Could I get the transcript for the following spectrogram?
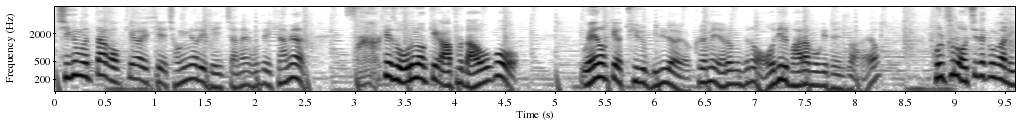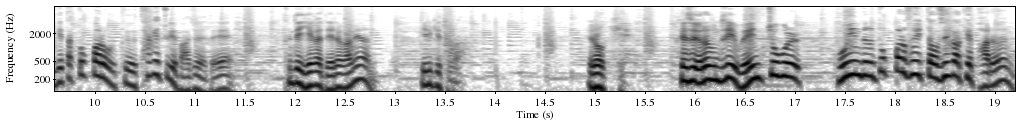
지금은 딱 어깨가 이렇게 정렬이 돼 있잖아요. 근데 이렇게 하면 싹 해서 오른 어깨가 앞으로 나오고 왼 어깨가 뒤로 밀려요. 그러면 여러분들은 어딜 바라보게 되는 줄 알아요? 골프는 어찌됐건 간에 이게 딱 똑바로 그 타겟 쪽에 맞아야 돼. 근데 얘가 내려가면 이렇게 돌아. 이렇게. 그래서 여러분들이 왼쪽을 본인들은 똑바로 서 있다고 생각해 발은.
